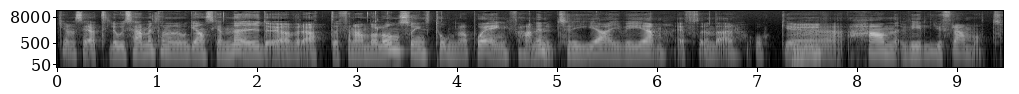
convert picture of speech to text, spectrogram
kan man säga att Lewis Hamilton är nog ganska nöjd över att Fernando Alonso inte tog några poäng. För han är nu trea i VM efter den där. Och eh, Mm. han vill ju framåt.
